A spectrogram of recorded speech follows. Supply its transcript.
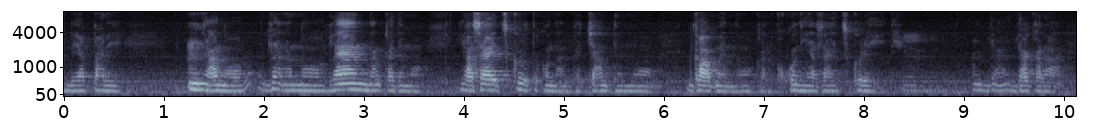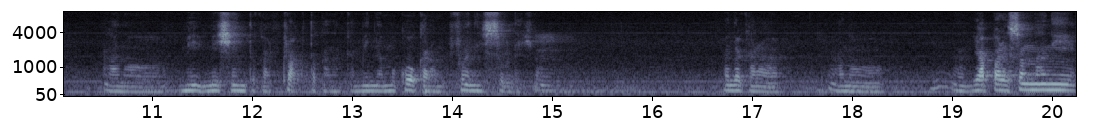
でやっぱりうんあのラあのランなんかでも野菜作るとこなんかちゃんともうガーメンの方からここに野菜作れってだだからあのミミシンとかトラックとかなんかみんな向こうからもファニッシュするでしょ、だからあのやっぱりそんなに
